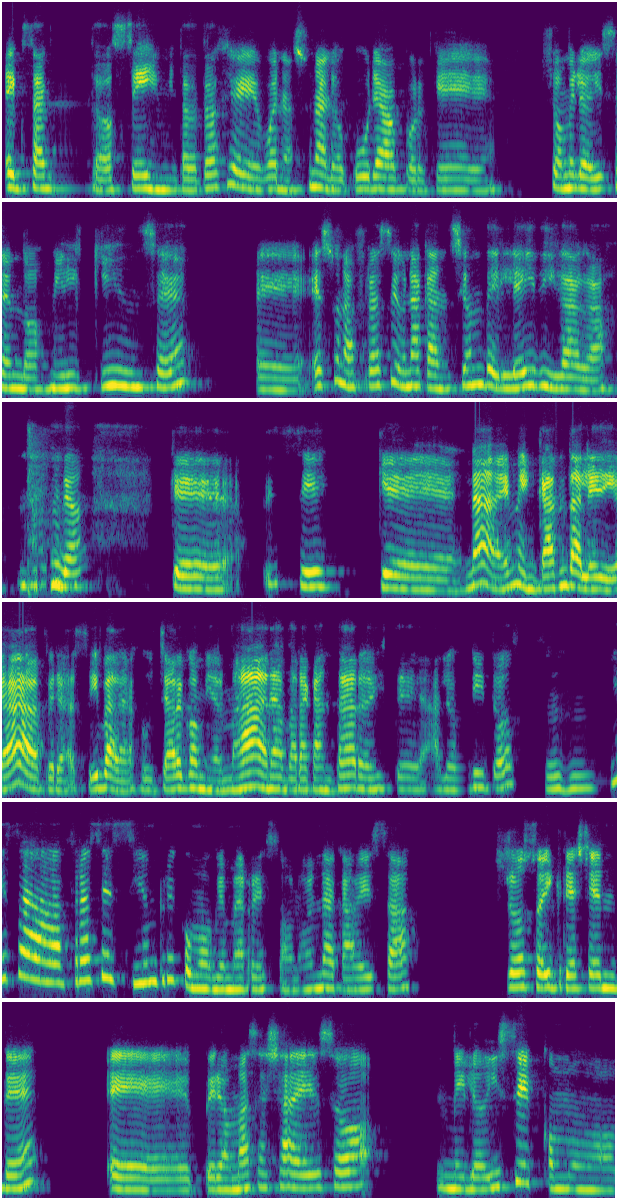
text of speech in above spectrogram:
Exacto, sí, mi tatuaje, bueno, es una locura porque yo me lo hice en 2015. Eh, es una frase de una canción de Lady Gaga. que sí, que nada, mí me encanta Lady Gaga, pero así para escuchar con mi hermana, para cantar, viste, a los gritos. Y esa frase siempre como que me resonó en la cabeza. Yo soy creyente, eh, pero más allá de eso, me lo hice como,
